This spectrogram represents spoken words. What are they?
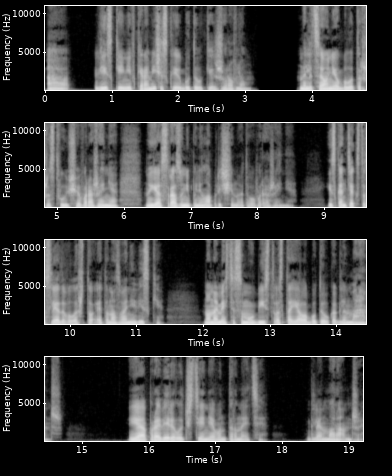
А виски не в керамической бутылке с журавлем. На лице у нее было торжествующее выражение, но я сразу не поняла причину этого выражения. Из контекста следовало, что это название виски, но на месте самоубийства стояла бутылка Гленморанж. Я проверила чтение в интернете. Гленморанжи.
